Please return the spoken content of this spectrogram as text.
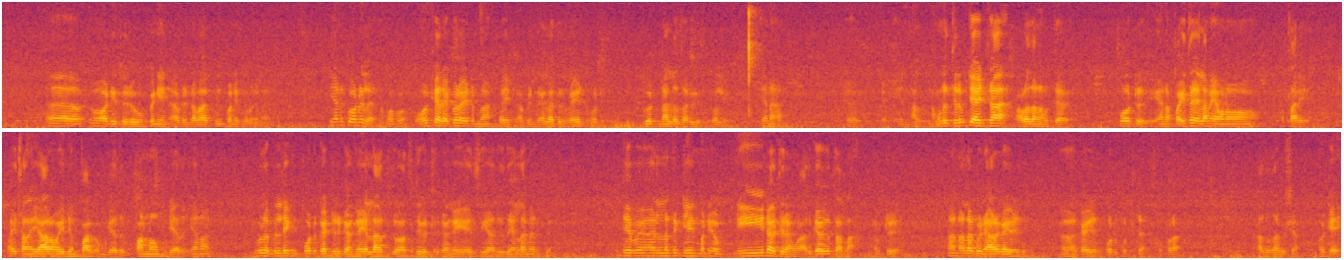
வாட் இஸ் ஒப்பீனியன் அப்படின்ற மாதிரி ஃபில் பண்ணி கொடுங்கண்ணே எனக்கு ஒன்றும் இல்லை. நம்ம ஓகே ரெக்கவர் ஆகிட்டோம்னா ரைட் அப்படின்ற எல்லாத்துக்கும் ரைட் போட்டு குட் நல்ல சர்வீஸ் சொல்லி. ஏன்னா நல்- நம்மளுக்கு திருப்தி ஆகிடுச்சா அவ்வளோதான் நமக்கு தேவை. போட்டு ஏன்னா பைசா எல்லாமே எவனும் சாரி பைசா யாரும் வைத்தியம் பார்க்க முடியாது பண்ணவும் முடியாது. ஏன்னா இவ்வளோ பில்டிங் போட்டு கட்டியிருக்காங்க எல்லாத்துக்கும் வசதி வச்சுருக்காங்க ஏசி அது இது எல்லாமே இருக்குது இதே எல்லாத்தையும் க்ளீன் பண்ணி நீட்டாக வச்சுருக்காங்க. அதுக்காக தரலாம். அப்படின்ட்டு நான் நல்லா கொஞ்சம் அழகாக எழுதி கையெழுத்து போட்டு கொடுத்துட்டேன். சூப்பராக அதுதான் விஷயம். ஓகே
